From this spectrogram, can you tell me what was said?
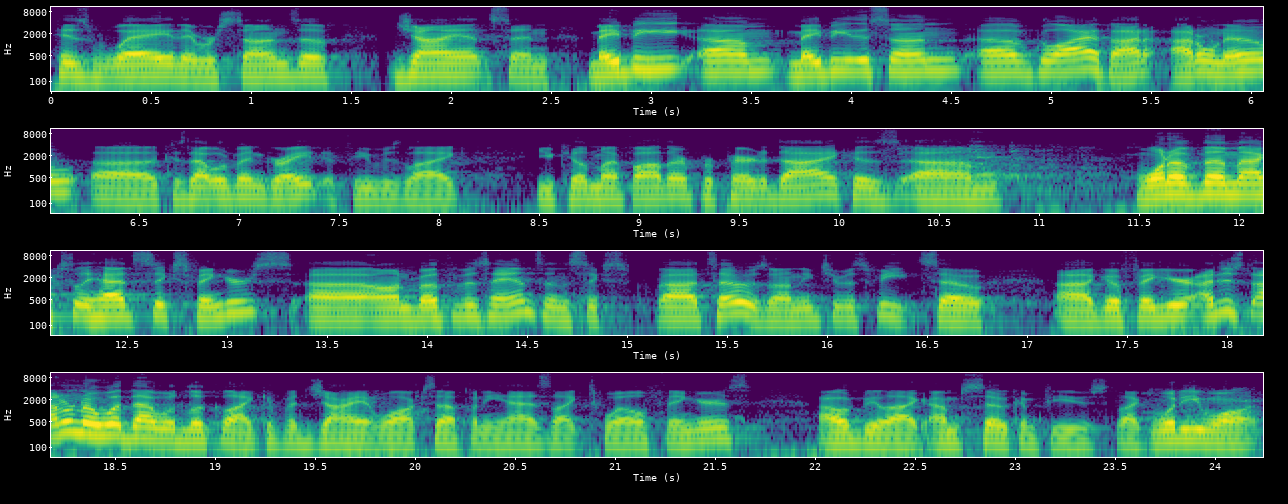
his way. They were sons of giants. And maybe, um, maybe the son of Goliath. I, I don't know, because uh, that would have been great if he was like, You killed my father, prepare to die. Because. Um, one of them actually had six fingers uh, on both of his hands and six uh, toes on each of his feet. So uh, go figure. I just I don't know what that would look like if a giant walks up and he has like 12 fingers. I would be like, I'm so confused. Like, what do you want?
